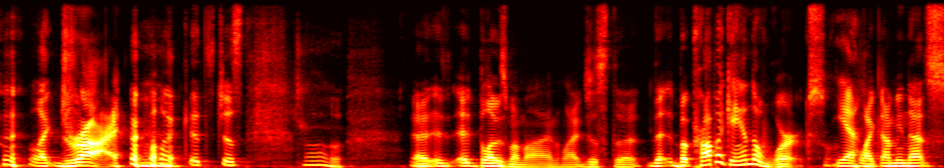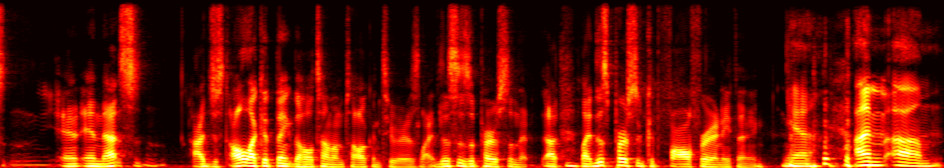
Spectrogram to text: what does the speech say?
like dry. Mm-hmm. like it's just, oh, Uh, it, it blows my mind. Like just the, the, but propaganda works. Yeah. Like I mean that's, and and that's. I just all I could think the whole time I'm talking to her is like this is a person that uh, like this person could fall for anything. Yeah, I'm um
